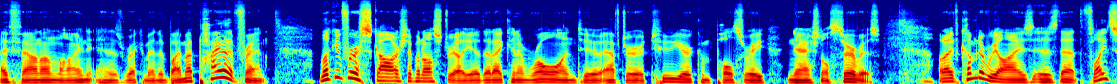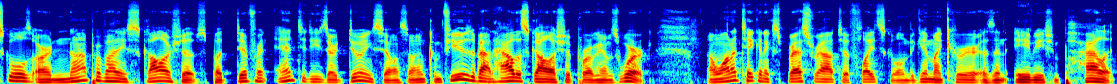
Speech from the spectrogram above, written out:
I found online and is recommended by my pilot friend looking for a scholarship in Australia that I can enroll into after a two year compulsory national service. What I've come to realize is that flight schools are not providing scholarships, but different entities are doing so. So I'm confused about how the scholarship programs work. I want to take an express route to a flight school and begin my career as an aviation pilot.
